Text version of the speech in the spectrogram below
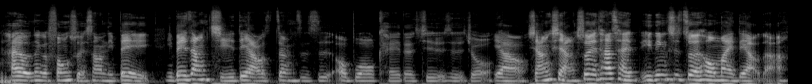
嗯、还有那个风水上，你被你被这样截掉，这样子是 O 不 OK 的？其实是就要想想，所以他才一定是最后卖掉的、啊。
